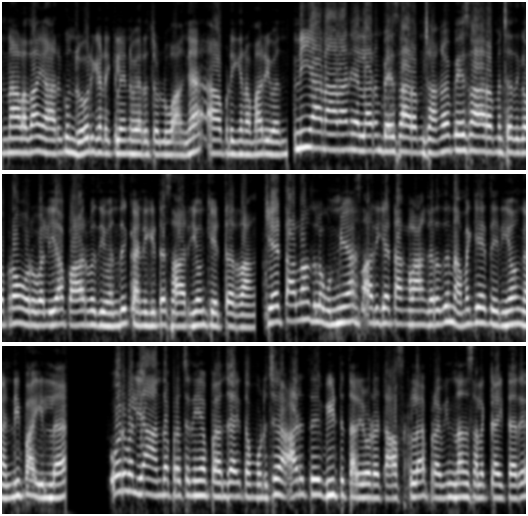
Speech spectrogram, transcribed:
என்னாலதான் யாருக்கும் ஜோறு கிடைக்கலன்னு வேற சொல்லுவாங்க. அப்படிங்கிற மாதிரி வந்து நீயா நானான்னு எல்லாரும் பேச ஆரம்பிச்சாங்க. பேச ஆரம்பிச்சதுக்கு அப்புறம் ஒரு வழியா பார்வதி வந்து கனிக்கிட்ட சாரியும் கேட்டுடுறாங்க கேட்டாலும் அதுல உண்மையா சாரி கேட்டாங்களாங்கிறது நமக்கே தெரியும். கண்டிப்பா இல்ல. ஒரு வழியா அந்த பிரச்சனையை பஞ்சாயத்தை முடிச்சு அடுத்து வீட்டு தலையோட டாஸ்க்ல பிரவீன் தான் செலக்ட் ஆயிட்டாரு.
